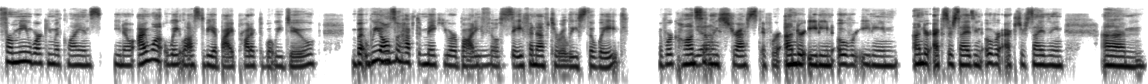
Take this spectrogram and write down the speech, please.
for me working with clients, you know, I want weight loss to be a byproduct of what we do, but we mm-hmm. also have to make your body mm-hmm. feel safe enough to release the weight if we're constantly yeah. stressed, if we're under eating, overeating, under exercising, over exercising, um,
